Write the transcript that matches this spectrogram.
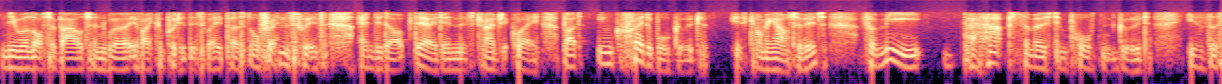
knew a lot about and were, if I can put it this way, personal friends with, ended up dead in this tragic way. But incredible good is coming out of it. For me, perhaps the most important good is the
